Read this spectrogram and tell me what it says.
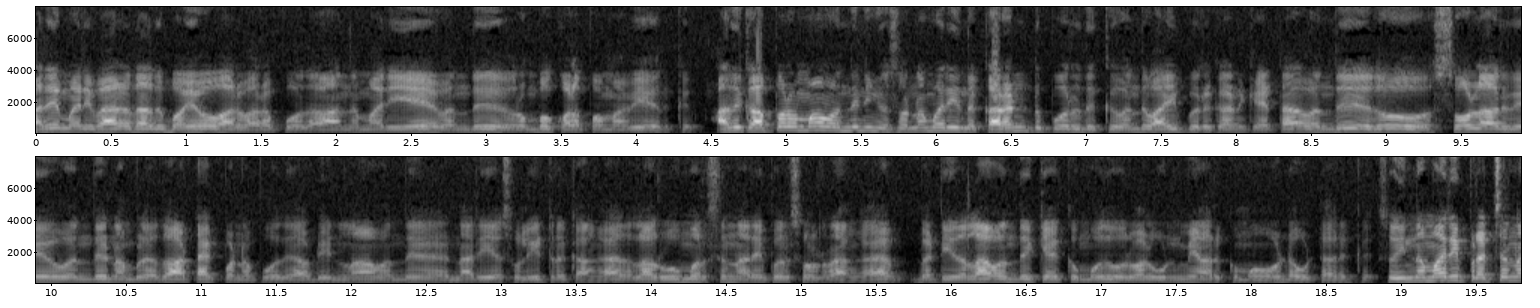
அதே மாதிரி வேறு ஏதாவது பயோ வார் வரப்போதா? அந்த மாதிரியே வந்து ரொம்ப குழப்பமாகவே இருக்குது அதுக்கப்புறமா வந்து நீங்கள் சொன்ன மாதிரி இந்த கரண்ட் போகிறதுக்கு வந்து வாய்ப்பு இருக்கான்னு கேட்டால் வந்து ஏதோ சோலார் வேவ் வந்து நம்மளை ஏதோ அட்டாக் பண்ண போகுது அப்படின்லாம் வந்து நிறைய சொல்லிகிட்டு இருக்காங்க. அதெல்லாம் ரூமர்ஸ்னு நிறைய பேர் சொல்கிறாங்க பட் இதெல்லாம் வந்து கேட்கும்போது ஒரு ஒருவேளை உண்மையாக இருக்குமோ டவுட்டாக இருக்குது ஸோ இந்த மாதிரி பிரச்சனை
